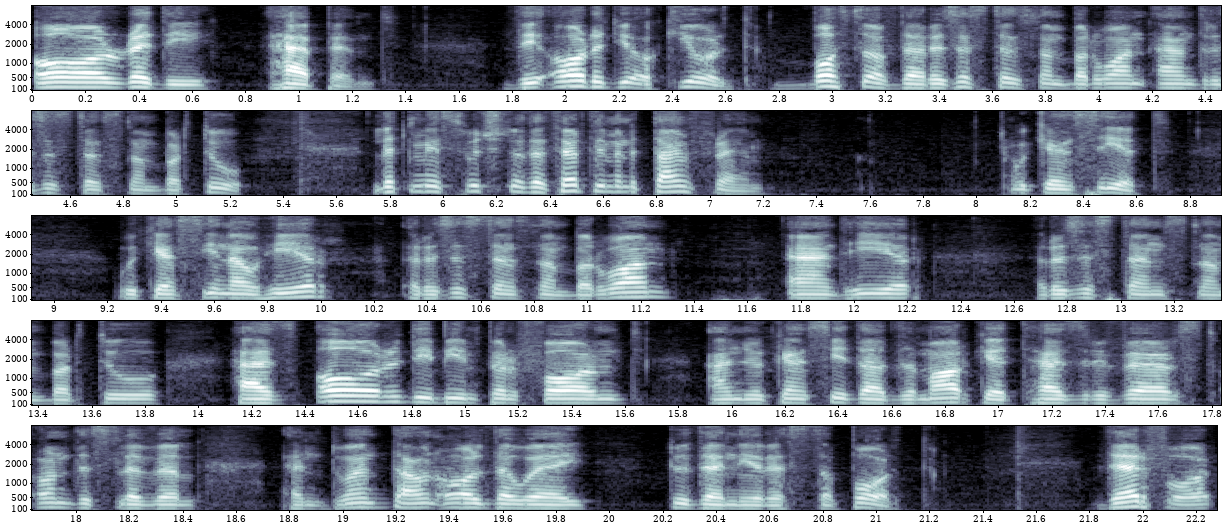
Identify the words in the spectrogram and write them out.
already happened. They already occurred, both of the resistance number one and resistance number two. Let me switch to the 30 minute time frame. We can see it. We can see now here resistance number one and here resistance number two has already been performed and you can see that the market has reversed on this level and went down all the way to the nearest support. Therefore,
